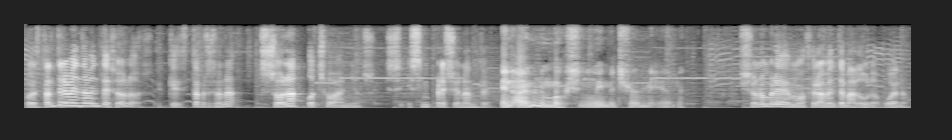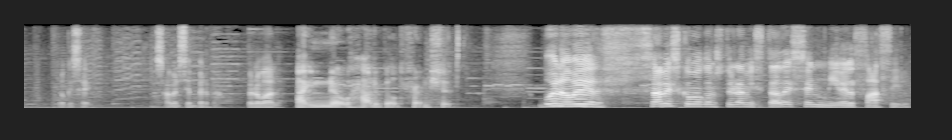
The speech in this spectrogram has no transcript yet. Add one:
Pues están tremendamente solos. Es que esta persona sola 8 años. Es, es impresionante. And I'm an emotionally mature man. Soy un hombre emocionalmente maduro. Bueno, lo que sé. A saber si es verdad. Pero vale. I know how to build friendships. Bueno, a ver. ¿Sabes cómo construir amistades en nivel fácil?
